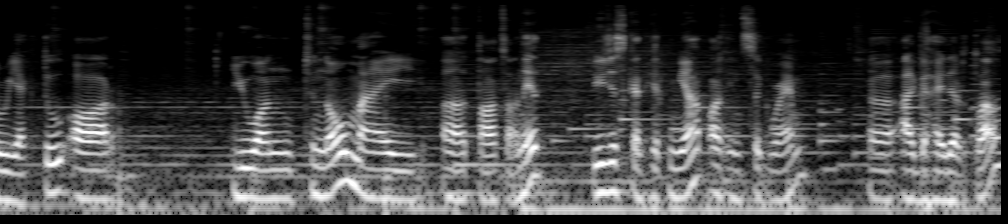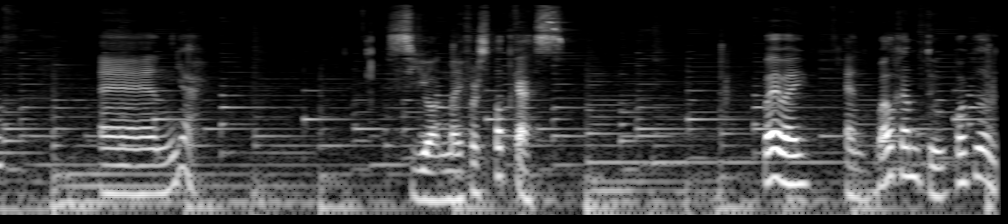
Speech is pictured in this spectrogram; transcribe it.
to react to or you want to know my uh, thoughts on it, you just can hit me up on Instagram, uh, agahaider12. And yeah, see you on my first podcast. Bye bye, and welcome to Popular.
